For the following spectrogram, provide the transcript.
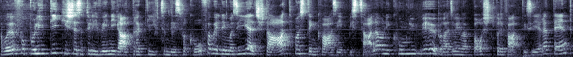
Aber für Politik ist das natürlich weniger attraktiv, um das zu verkaufen, weil man sie als Staat muss dann quasi etwas zahlen und ich komme nicht mehr rüber. Also wenn man Post privatisieren denkt,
